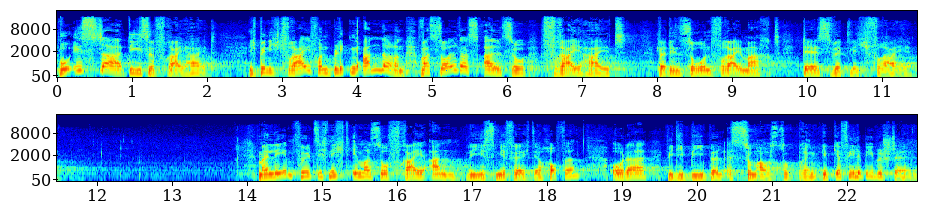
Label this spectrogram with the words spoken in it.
Wo ist da diese Freiheit? Ich bin nicht frei von Blicken anderen. Was soll das also? Freiheit. Wer den Sohn frei macht, der ist wirklich frei. Mein Leben fühlt sich nicht immer so frei an, wie ich es mir vielleicht erhoffe oder wie die Bibel es zum Ausdruck bringt. Es gibt ja viele Bibelstellen.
